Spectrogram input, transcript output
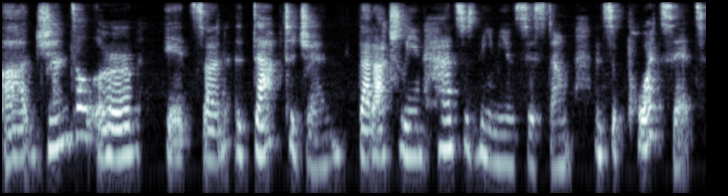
uh, gentle herb. It's an adaptogen that actually enhances the immune system and supports it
